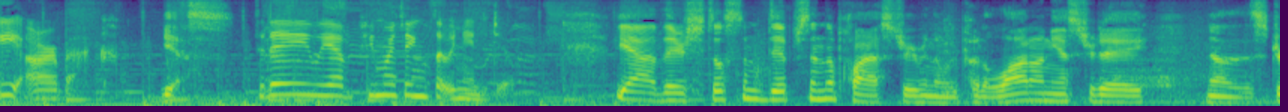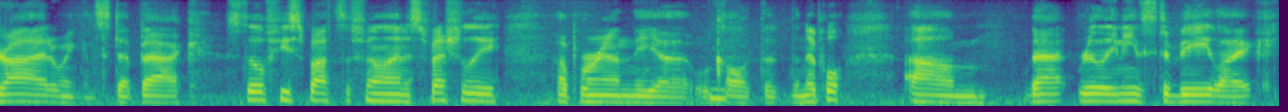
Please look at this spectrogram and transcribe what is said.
We are back. Yes. Today we have a few more things that we need to do. Yeah, there's still some dips in the plaster, even though we put a lot on yesterday. Now that it's dried and we can step back, still a few spots to fill in, especially up around the, uh, we'll call it the, the nipple. Um, that really needs to be like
